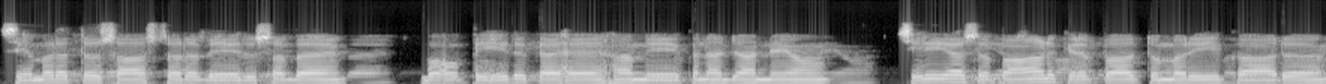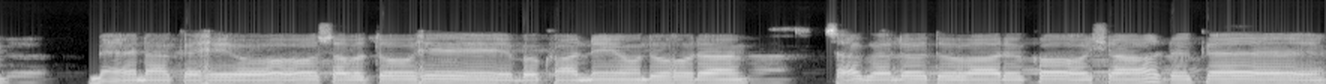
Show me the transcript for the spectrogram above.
ਸਿਮਰਤ ਸ਼ਾਸਤਰ ਵੇਦ ਸਭੈ, ਬਹੁ ਭੇਦ ਕਹੈ ਹਮ ਏਕ ਨ ਜਾਣਿਓ। ਸ੍ਰੀ ਅਸਪਾਨ ਕਿਰਪਾ ਤੁਮਰੀ ਕਾਰ, ਮੈਂ ਨ ਕਹਿਓ ਸਭ ਤੋਹੇ ਬਖਾਨਿਓ ਦੋਹਰਾ। ਸਗਲ ਦੁਆਰ ਕੋ ਛਾੜ ਕੇ,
